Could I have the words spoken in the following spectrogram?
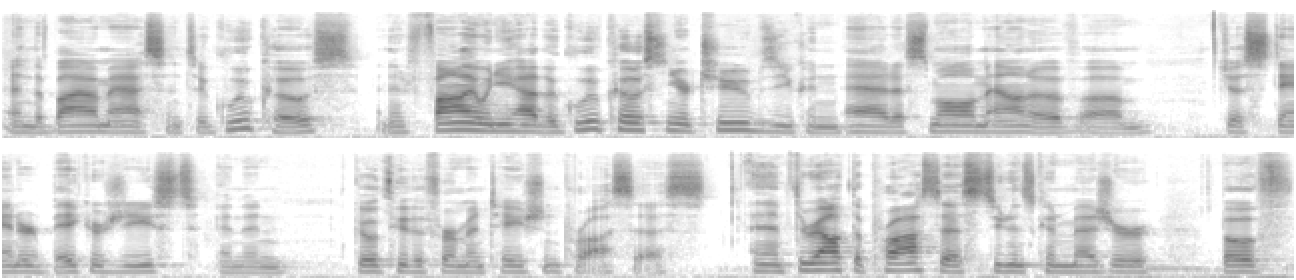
and the biomass into glucose. And then finally, when you have the glucose in your tubes, you can add a small amount of um, just standard baker's yeast and then go through the fermentation process. And then throughout the process, students can measure both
